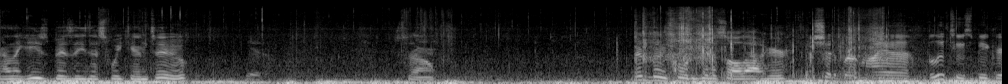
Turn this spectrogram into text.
I think he's busy this weekend too. Yeah. So it'd been cool to get us all out here. I should have brought my uh, Bluetooth speaker.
